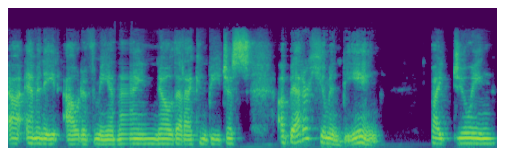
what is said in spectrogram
uh, emanate out of me. And i know that i can be just a better human being by doing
